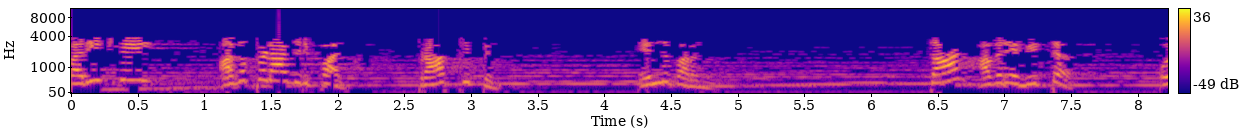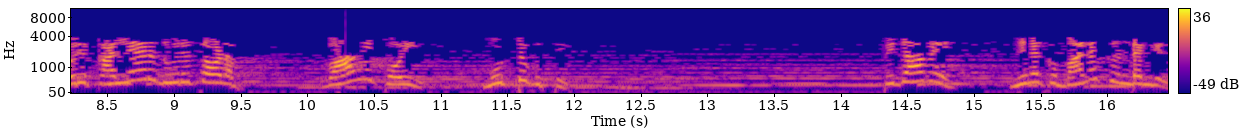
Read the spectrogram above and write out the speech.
പരീക്ഷയിൽ അകപ്പെടാതിരിപ്പാൻ പ്രാർത്ഥിപ്പിൻ എന്ന് പറഞ്ഞു. താൻ അവരെ വിട്ട് ഒരു കല്ലേറ് ദൂരത്തോളം വാങ്ങിപ്പോയി മുട്ടുകുത്തി. പിതാവേ നിനക്ക് മനസ്സുണ്ടെങ്കിൽ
